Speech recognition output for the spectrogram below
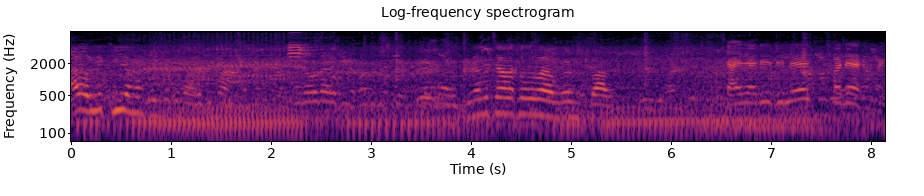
আর ওই কি আমার গ্রামে শুধু চাইনা দিয়ে দিলে ছয় টাকা কামাই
